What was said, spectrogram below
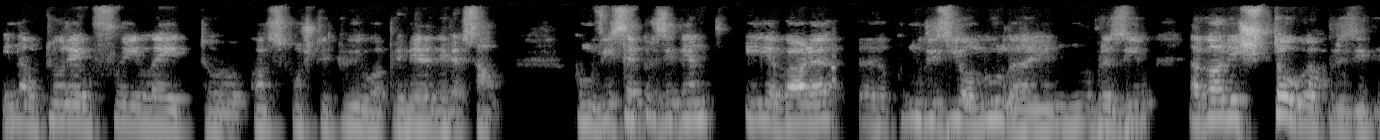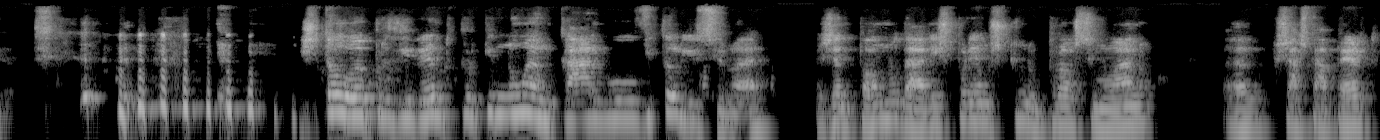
e na altura eu fui eleito, quando se constituiu a primeira direção, como vice-presidente e agora, eh, como dizia o Lula no Brasil, agora estou a presidente. estou a presidente porque não é um cargo vitalício, não é? A gente pode mudar e esperemos que no próximo ano, eh, que já está perto,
